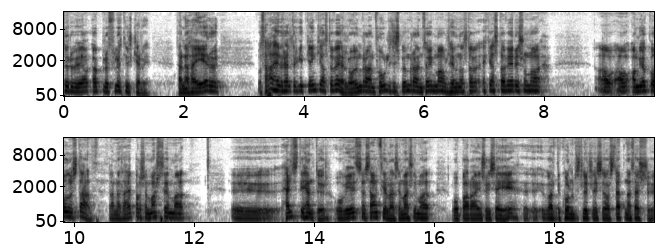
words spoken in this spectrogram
þurfum við öflug flutningskerfi. Þannig að það eru, og það hefur heldur ekki gengið alltaf vel og umræðan, pólitísku umræðan þau mál hefur alltaf, ekki alltaf verið svona á, á, á mjög góðum stað. Þannig að það er bara sem margt sem að Uh, helst í hendur og við sem samfélag sem ætlum að, og bara eins og ég segi, uh, var þetta konum til slutleysi að stefna þessu,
